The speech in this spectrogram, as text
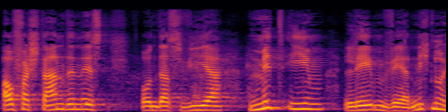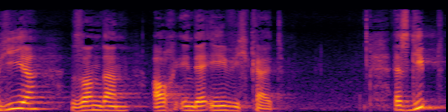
auferstanden ist und dass wir mit ihm leben werden. Nicht nur hier, sondern auch in der Ewigkeit. Es gibt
